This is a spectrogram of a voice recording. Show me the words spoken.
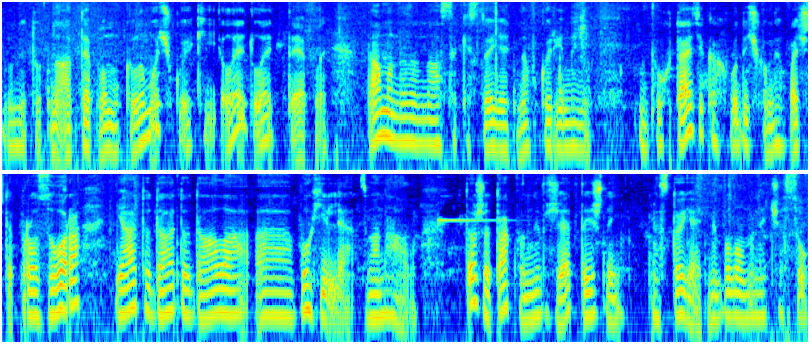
Вони тут на теплому килимочку, який ледь-ледь теплий. Там вони на ананасики стоять на вкоріненні. В двох тазиках водичка в них, бачите, прозора. Я туди додала е, вугілля з мангалу. Тож так вони вже тиждень стоять. Не було в мене часу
